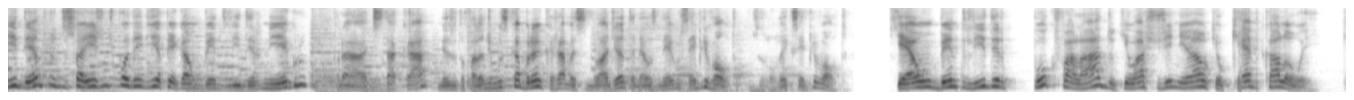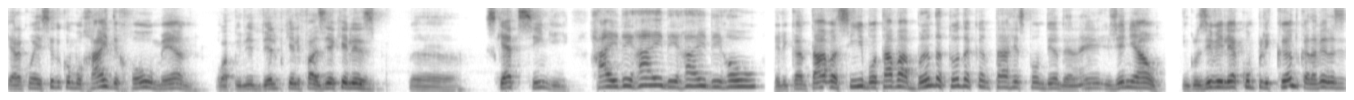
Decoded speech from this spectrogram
E dentro disso aí a gente poderia pegar um band leader negro para destacar, mesmo eu tô falando de música branca já, mas não adianta, né? Os negros sempre voltam, vocês vão ver que sempre voltam. Que é um band leader pouco falado que eu acho genial, que é o Cab Calloway, que era conhecido como Hide the Man, o apelido dele, porque ele fazia aqueles uh, sketch singing, Hide, Hide, Hide Ho. Ele cantava assim e botava a banda toda a cantar respondendo, era genial. Inclusive ele ia complicando cada vez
